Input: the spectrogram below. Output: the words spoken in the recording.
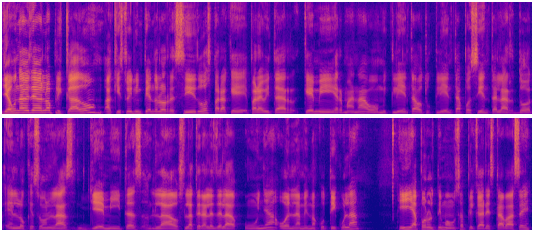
Ya una vez de haberlo aplicado, aquí estoy limpiando los residuos para, que, para evitar que mi hermana o mi clienta o tu clienta pues sienta el ardor en lo que son las yemitas, los laterales de la uña o en la misma cutícula. Y ya por último vamos a aplicar esta base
